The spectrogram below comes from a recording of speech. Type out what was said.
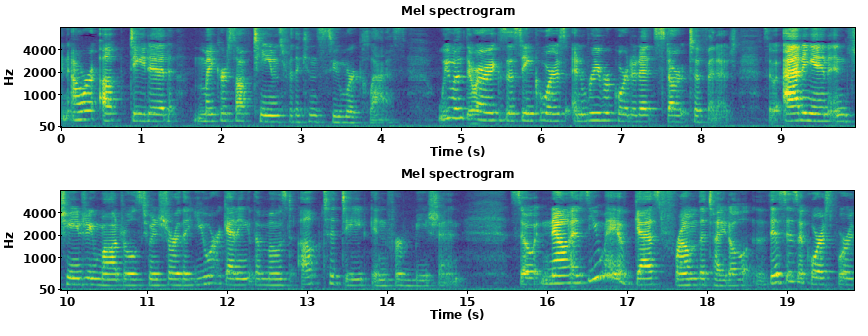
in our updated Microsoft Teams for the Consumer class. We went through our existing course and re recorded it start to finish. So, adding in and changing modules to ensure that you are getting the most up to date information. So, now, as you may have guessed from the title, this is a course for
